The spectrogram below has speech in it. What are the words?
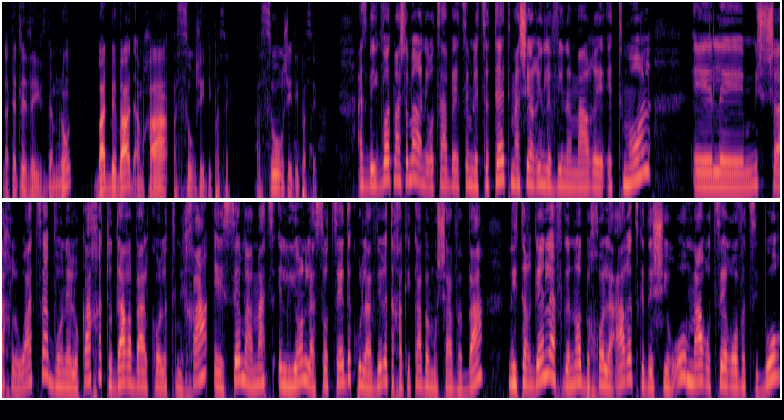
לתת לזה הזדמנות. בד בבד, המחאה, אסור שהיא תיפסק. אסור שהיא תיפסק. אז בעקבות מה שאתה אומר, אני רוצה בעצם לצטט מה שירין לוין אמר uh, אתמול. uh, למי ששלח לו וואטסאפ, והוא עונה לו ככה, תודה רבה על כל התמיכה. אעשה מאמץ עליון לעשות צדק ולהעביר את החקיקה במושב הבא. נתארגן להפגנות בכל הארץ כדי שיראו מה רוצה רוב הציבור.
